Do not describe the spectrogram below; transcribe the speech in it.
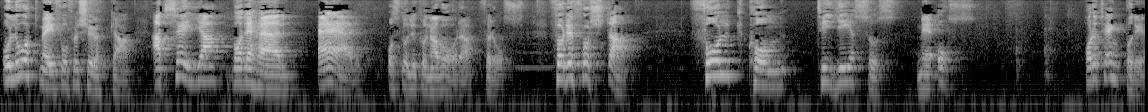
Och låt mig få försöka att säga vad det här är och skulle kunna vara för oss. För det första, folk kom till Jesus med oss. Har du tänkt på det?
